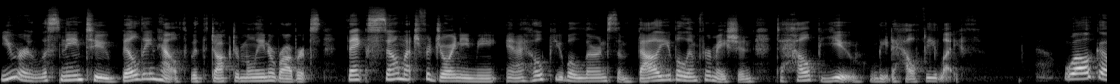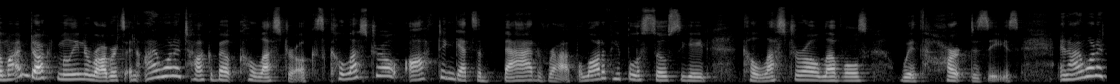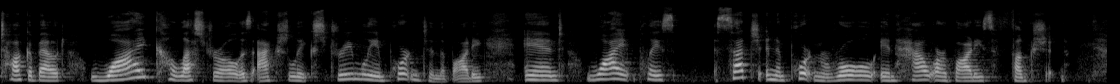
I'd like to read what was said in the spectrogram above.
You are listening to Building Health with Dr. Melina Roberts. Thanks so much for joining me, and I hope you will learn some valuable information to help you lead a healthy life. Welcome. I'm Dr. Melina Roberts, and I want to talk about cholesterol because cholesterol often gets a bad rap. A lot of people associate cholesterol levels with heart disease. And I want to talk about why cholesterol is actually extremely important in the body and why it plays such an important role in how our bodies function.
